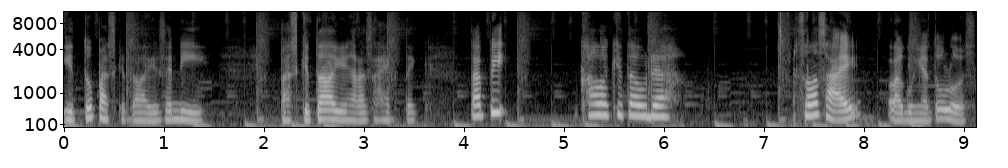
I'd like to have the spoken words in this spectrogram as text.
Itu pas kita lagi sedih. Pas kita lagi ngerasa hektik. Tapi kalau kita udah selesai lagunya tulus.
